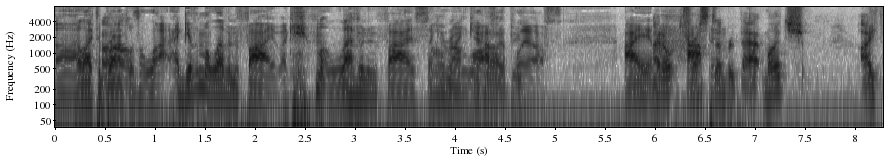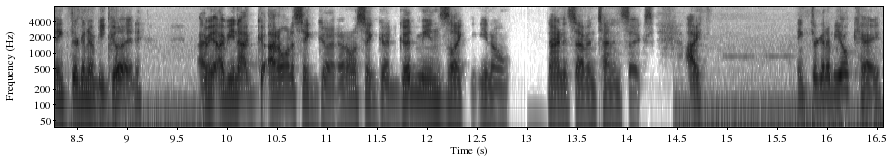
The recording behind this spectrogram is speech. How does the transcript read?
Uh, I like the Broncos a lot. I give them eleven and five. I gave them eleven and five. Second Oh round loss in the dude. playoffs. I am. I don't trust. Denver that much. I think they're going to be good. I mean, I mean, not. I don't want to say good. I don't want to say good. Good means like you know, nine and seven, 10 and six. I think they're going to be okay.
